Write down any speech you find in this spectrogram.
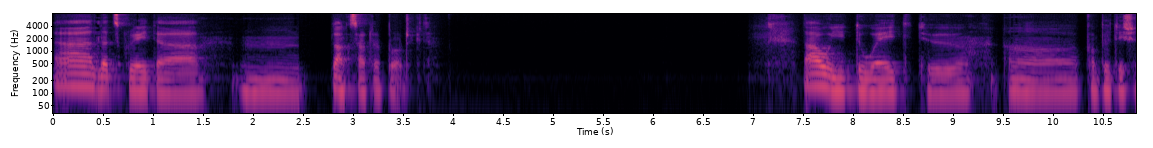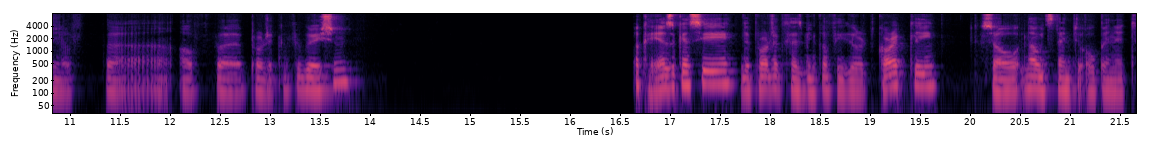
And let's create a um, blank starter project. Now we need to wait to uh, completion of uh, of uh, project configuration. Okay, as you can see, the project has been configured correctly. So now it's time to open it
